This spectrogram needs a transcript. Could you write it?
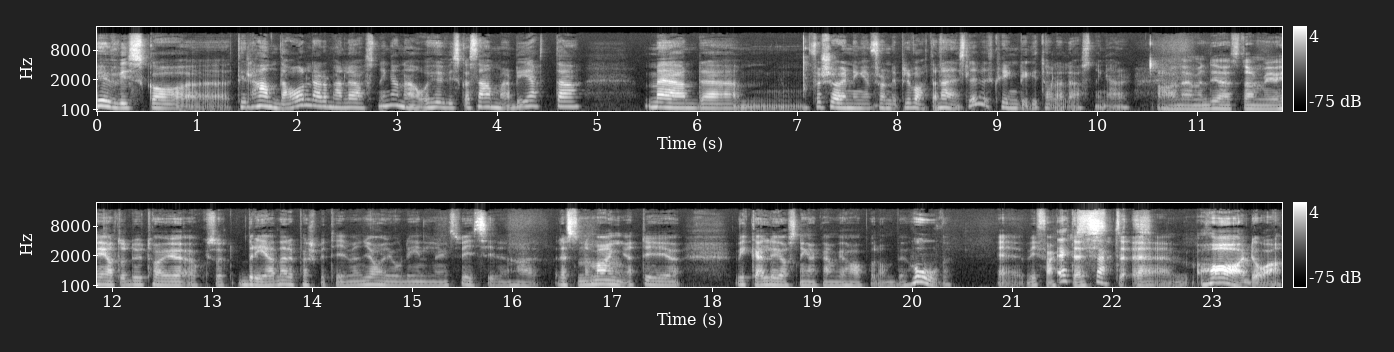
hur vi ska eh, tillhandahålla de här lösningarna och hur vi ska samarbeta med eh, försörjningen från det privata näringslivet kring digitala lösningar. Ja, nej, men det stämmer ju helt. Och du tar ju också ett bredare perspektiv än jag gjorde inledningsvis i det här resonemanget. Det är ju vilka lösningar kan vi ha på de behov eh, vi faktiskt Exakt. har då.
